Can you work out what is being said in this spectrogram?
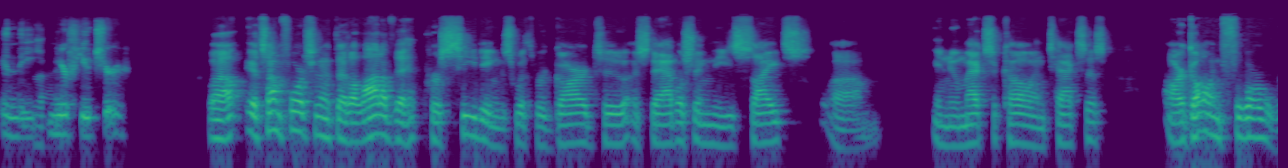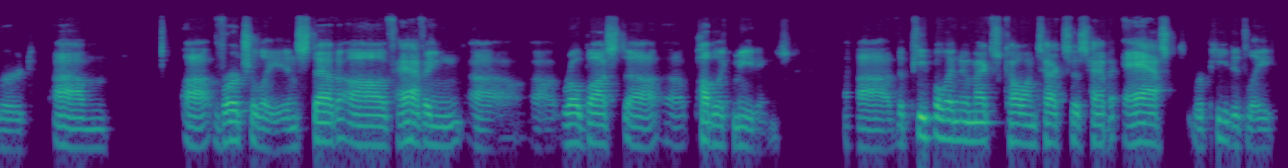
in the right. near future. Well, it's unfortunate that a lot of the proceedings with regard to establishing these sites um, in New Mexico and Texas are going forward um, uh, virtually instead of having uh, uh, robust public meetings. The people in New Mexico and Texas have asked repeatedly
